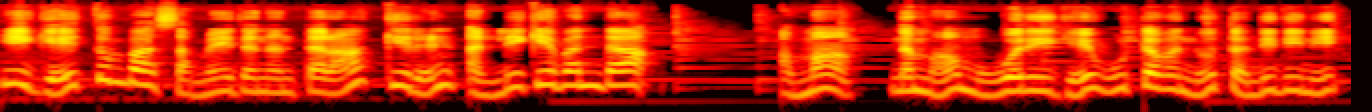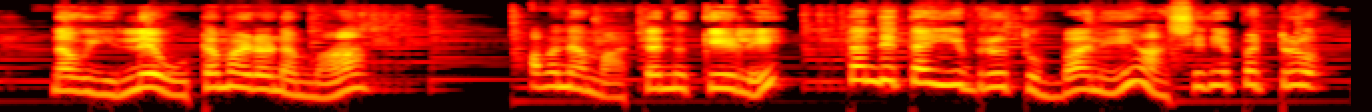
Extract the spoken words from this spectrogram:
ಹೀಗೆ ತುಂಬಾ ಸಮಯದ ನಂತರ ಕಿರಣ್ ಅಲ್ಲಿಗೆ ಬಂದ. ಅಮ್ಮ, ನಮ್ಮ ಮೂವರಿಗೆ ಊಟವನ್ನು ತಂದಿದ್ದೀನಿ. ನಾವು ಇಲ್ಲೇ ಊಟ ಮಾಡೋಣಮ್ಮ. ಅವನ ಮಾತನ್ನು ಕೇಳಿ ತಂದೆ ತಾಯಿ ಇಬ್ರು ತುಂಬಾನೇ ಆಶ್ಚರ್ಯಪಟ್ರು.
